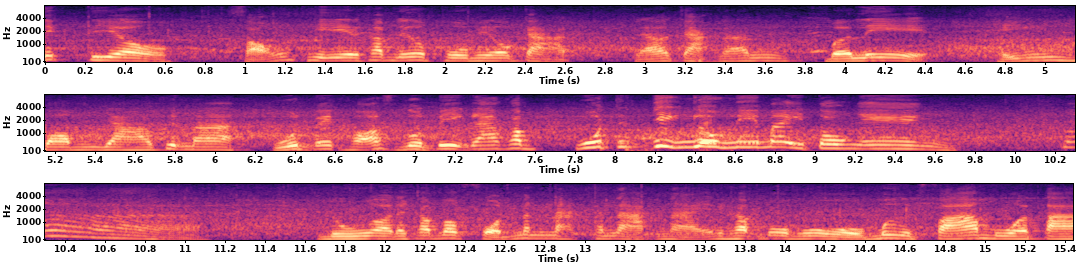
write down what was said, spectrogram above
นิดเดียว 2 ทีครับลิเวอร์พูลมีโอกาส แล้วจากนั้นเบอร์ลี่ ทิ้งบอมยาวขึ้นมา วูดเวคฮอสหลุดไปอีกแล้วครับ วูดยิงลูกนี้ไม่ตรงเองมาดูเอานะครับว่าฝนมันหนักขนาดไหนนะครับ โอ้โห มืดฟ้ามัวตา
